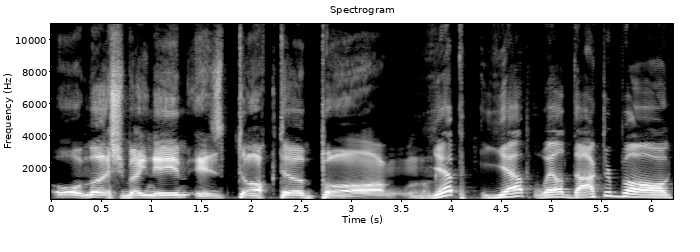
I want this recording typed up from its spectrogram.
Oh, mush, my name is Dr. Bong. Yep, yep. Well, Dr. Bong.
